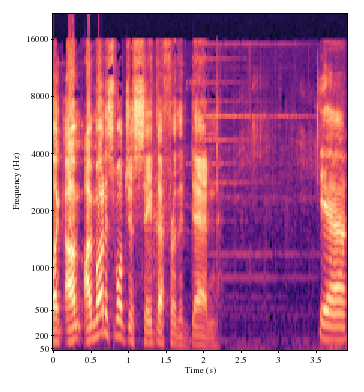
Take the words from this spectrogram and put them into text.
Like I'm I might as well just save that for the den. yeah.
